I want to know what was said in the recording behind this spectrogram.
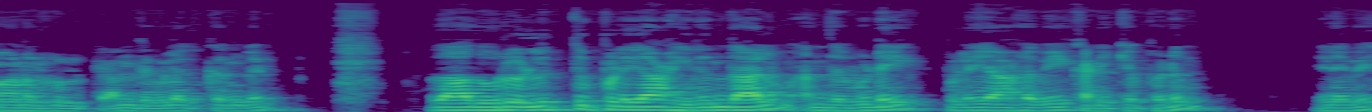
மாணவர்களுக்கு அந்த விளக்கங்கள். அதாவது ஒரு எழுத்து பிழையாக இருந்தாலும் அந்த விடை பிழையாகவே கணிக்கப்படும். எனவே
